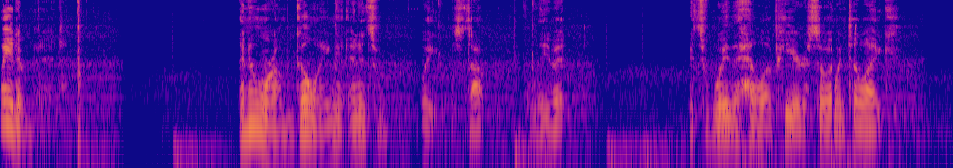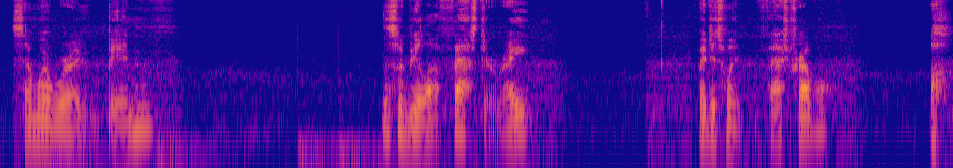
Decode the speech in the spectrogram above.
Wait a minute. I know where I'm going, and it's. Wait, stop. Leave it. It's way the hell up here, so I went to like somewhere where I've been. This would be a lot faster, right? If I just went fast travel? Oh,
